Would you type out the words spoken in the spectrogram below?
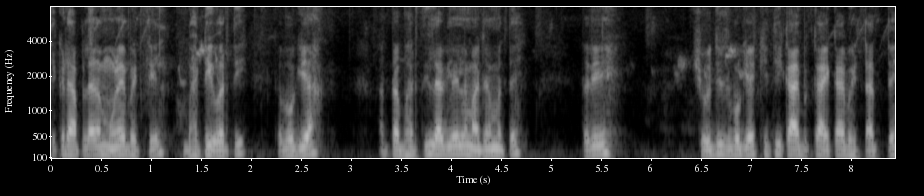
तिकडे आपल्याला मुळे भेटतील भाटीवरती. तर बघूया. आता भरती लागलेलं माझ्या मते. तरी शोधीच बघूया किती काय काय काय भेटतात ते.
